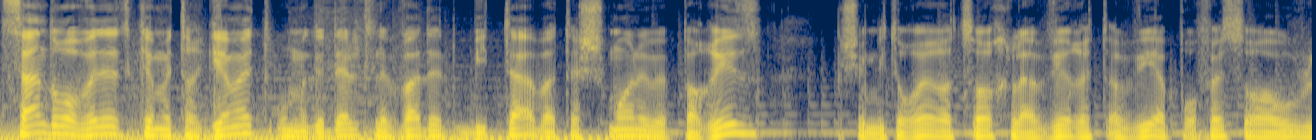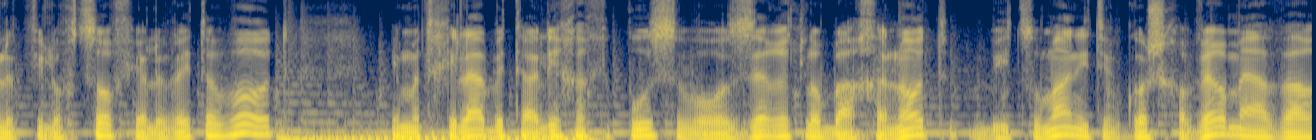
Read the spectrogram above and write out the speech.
סנדרו עובדת כמתרגמת ומגדלת לבד את בתה בת השמונה בפריז. כשמתעורר הצורך להעביר את אבי הפרופסור האהוב לפילוסופיה לבית אבות, היא מתחילה בתהליך החיפוש ועוזרת לו בהכנות, בעיצומן היא תפגוש חבר מהעבר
